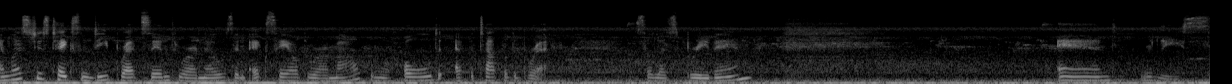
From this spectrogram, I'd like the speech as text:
And let's just take some deep breaths in through our nose and exhale through our mouth, and we'll hold at the top of the breath. So let's breathe in and release.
